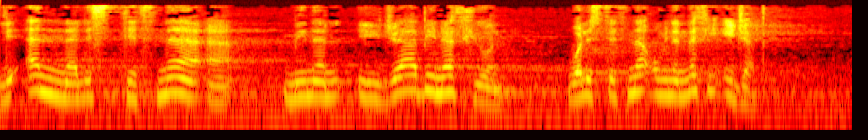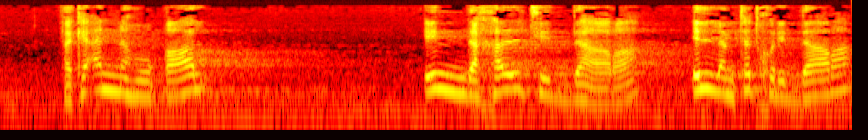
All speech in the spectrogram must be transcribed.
لأن الاستثناء من الإيجاب نفي والاستثناء من النفي إيجاب. فكأنه قال إن دخلت الدار إن لم تدخل الدار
